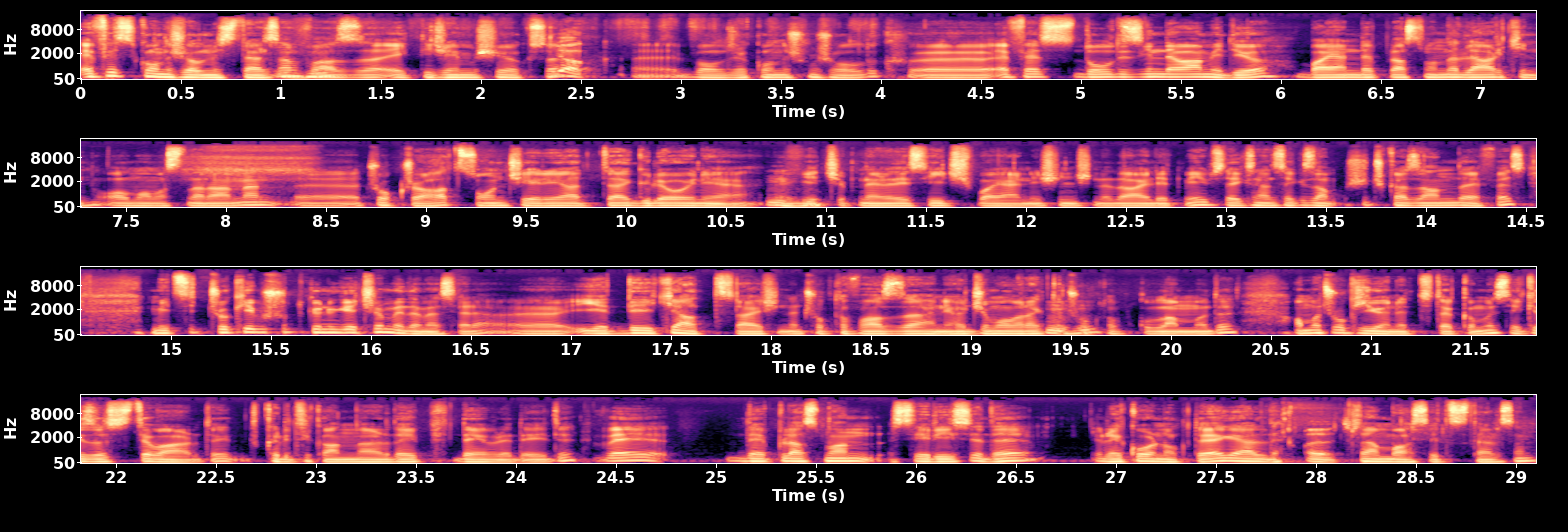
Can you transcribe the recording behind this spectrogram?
Efes'i konuşalım istersen Hı hı. fazla ekleyeceğim bir şey yoksa. Yok. Ee, bolca konuşmuş olduk. Ee, Efes dolu dizgin devam ediyor. Bayern deplasmanında Larkin olmamasına rağmen e, çok rahat son çeyreği hatta güle oynaya Hı hı. geçip neredeyse hiç Bayern'i işin içine dahil etmeyip 88-63 kazandı Efes. Mitsic çok iyi bir şut günü geçirmedi mesela. Ee, 7'de 2 attı saha içinde. Çok da fazla hani hacim olarak da Hı hı. çok top kullanmadı. Ama çok iyi yönetti takımı. 8 asisti vardı. Kritik anlarda hep devredeydi. Ve deplasman serisi de rekor noktaya geldi. Evet. Sen bahset istersen.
